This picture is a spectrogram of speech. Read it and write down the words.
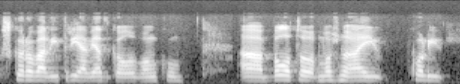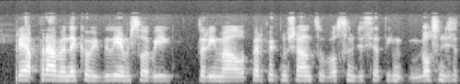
skorovali 3 a viac gólov vonku. A bolo to možno aj kvôli práve Nekovi Williamsovi, ktorý mal perfektnú šancu v 80, 86.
